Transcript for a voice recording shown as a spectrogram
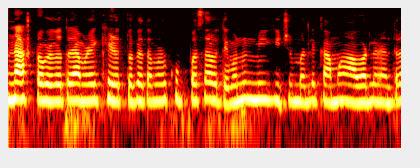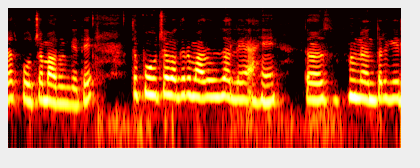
नाश्ता वगैरे करतात. त्यामुळे खेळत वगैरे त्यामुळे खूप पसार होते. म्हणून मी किचनमधले कामं आवरल्यानंतरच पोछा मारून घेते. तर पोछा वगैरे मारून झाले आहे. तर नंतर गेली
